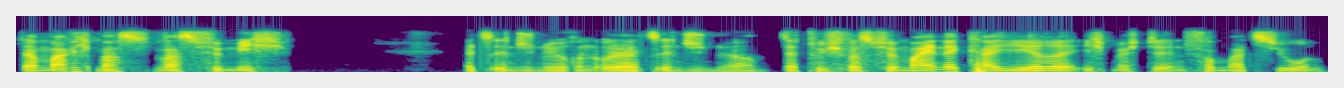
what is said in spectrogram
da mache ich was, was für mich als Ingenieurin oder als Ingenieur. Da tue ich was für meine Karriere. Ich möchte Informationen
